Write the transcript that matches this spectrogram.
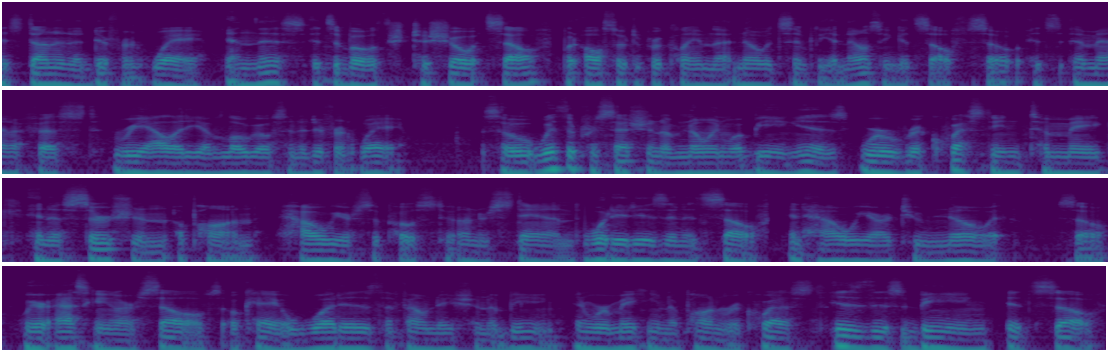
It's done in a different way. And this, it's both to show itself, but also to proclaim that no, it's simply announcing itself. So it's a manifest reality of Logos in a different way. So, with the procession of knowing what being is, we're requesting to make an assertion upon how we are supposed to understand what it is in itself and how we are to know it. So, we're asking ourselves, okay, what is the foundation of being? And we're making upon request, is this being itself?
